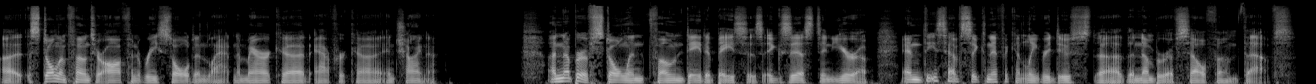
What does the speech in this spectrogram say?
Uh, stolen phones are often resold in Latin America, Africa, and China. A number of stolen phone databases exist in Europe, and these have significantly reduced uh, the number of cell phone thefts.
